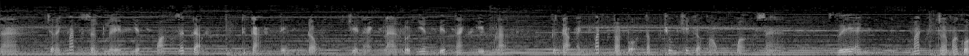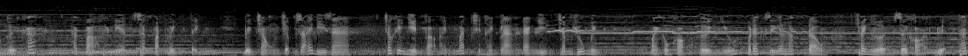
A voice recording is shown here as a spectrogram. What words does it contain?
ra, trở ánh mắt dâng lên nhiệt hỏa rất đậm. Tất cả tiếng động trên hành lang đột nhiên biến thành im lặng, từng đạo ánh mắt toàn bộ tập trung trên cửa phòng mở ra. Dưới ánh mắt trời mói của người khác, hắc bảo thanh niên sắc mặt bình tĩnh, bên trong chậm rãi đi ra, trong khi nhìn vào ánh mắt trên hành lang đang nhìn chăm chú mình. Mày không khỏi hơi nhíu, bất đắc dĩ lắc đầu, xoay người rời khỏi luyện thất,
